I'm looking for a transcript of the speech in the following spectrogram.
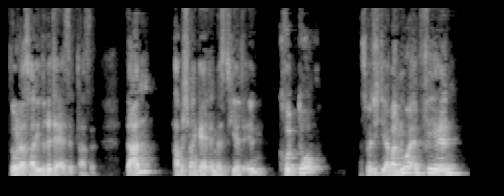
So, das war die dritte Assetklasse. Dann habe ich mein Geld investiert in Krypto. Das würde ich dir aber nur empfehlen,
